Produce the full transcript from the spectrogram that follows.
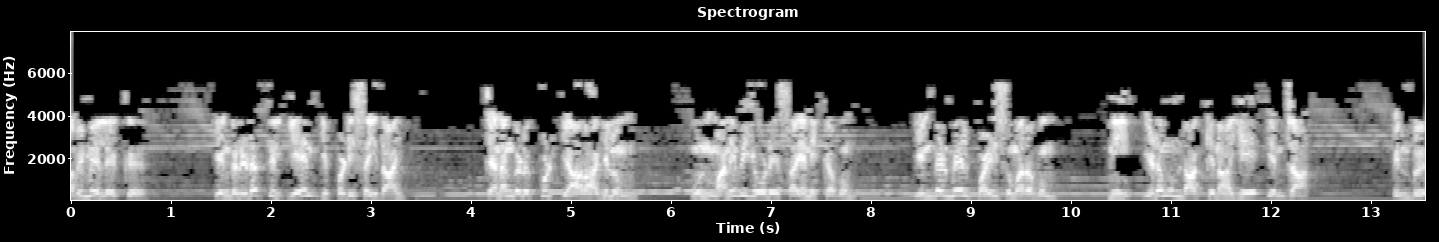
அபிமேலேக்கு எங்களிடத்தில் ஏன் இப்படி செய்தாய்? ஜனங்களுக்குள் யாராகிலும் உன் மனைவியோடே சயனிக்கவும் எங்கள் மேல் பழி சுமரவும் நீ இடமுண்டாக்கினாயே என்றான். பின்பு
